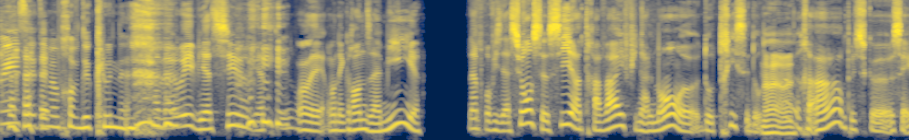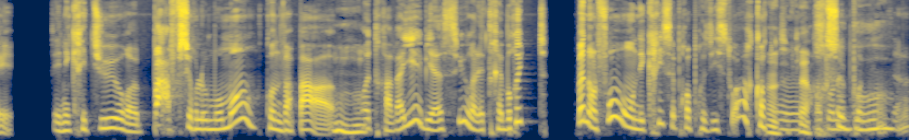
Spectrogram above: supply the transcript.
Oui, c'était ma prof de clown. Ah ben oui, bien sûr, bien sûr. On est, on est grandes amies. L'improvisation, c'est aussi un travail finalement d'autrice et d'auteur, Ouais, hein, puisque c'est c'est une écriture euh, paf sur le moment qu'on ne va pas Mhm. retravailler, bien sûr. Elle est très brute. Mais dans le fond, on écrit ses propres histoires quand c'est on, clair. quand Oh, on c'est beau. hein.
